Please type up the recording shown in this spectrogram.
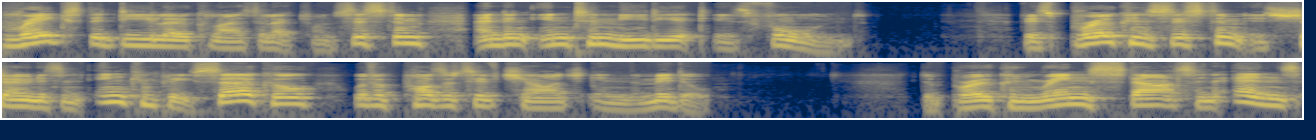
breaks the delocalized electron system and an intermediate is formed. This broken system is shown as an incomplete circle with a positive charge in the middle. The broken ring starts and ends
